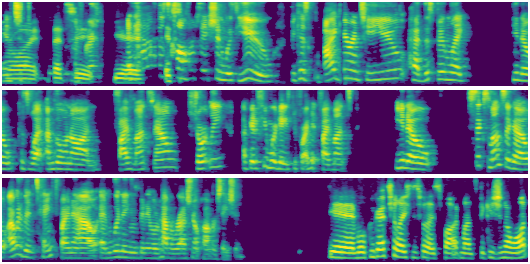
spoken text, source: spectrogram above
And right. That's it. friend. and have this It's- conversation with you because I guarantee you, had this been like, you know, because what I'm going on five months now, shortly, I've got a few more days before I hit five months. You know, six months ago, I would have been tanked by now and wouldn't even been able to have a rational conversation. yeah. Well, congratulations for those five months because you know what,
